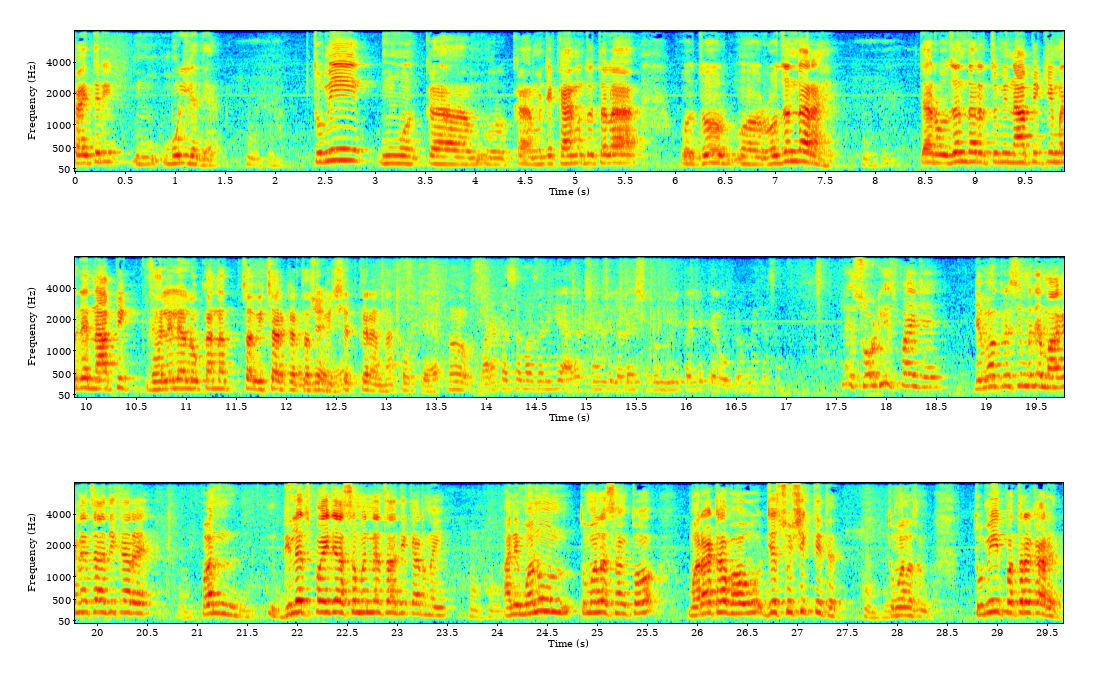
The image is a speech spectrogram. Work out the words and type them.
काहीतरी मूल्य द्या. तुम्ही म्हणजे काय म्हणतो त्याला जो रोजंदार आहे त्या रोजंदार तुम्ही नापिकीमध्ये नापीक झालेल्या लोकांनाचा विचार करता म्हणजे- तुम्ही शेतकऱ्यांना. हो. मराठा समाजाने ही आरक्षणाची लढाई सोडून दिली पाहिजे काही उपयोग नाही त्याचा? नाही सोडलीच पाहिजे. डेमोक्रेसीमध्ये मागण्याचा अधिकार आहे पण दिलंच पाहिजे असं म्हणण्याचा अधिकार नाही. आणि म्हणून तुम्हाला सांगतो मराठा भाऊ जे सुशिक्षित आहेत तुम्हाला सांगतो. तुम्ही पत्रकार आहेत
